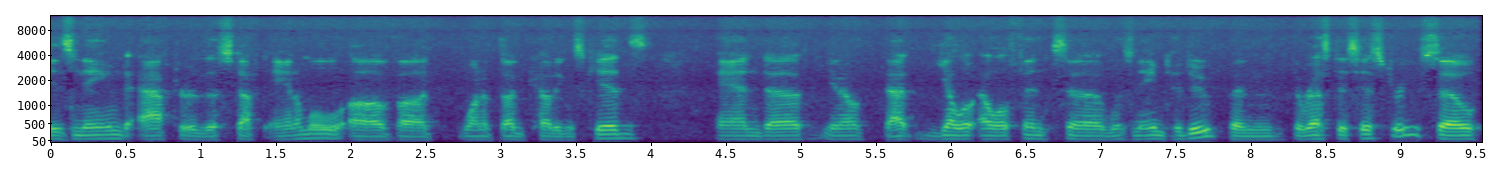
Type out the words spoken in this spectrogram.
is named after the stuffed animal of uh, one of Doug Cutting's kids. And, uh, you know, that yellow elephant uh, was named Hadoop and the rest is history. So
